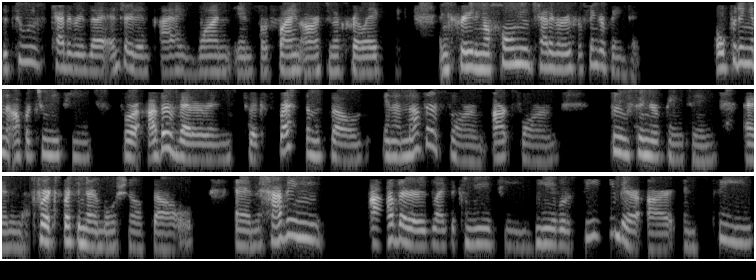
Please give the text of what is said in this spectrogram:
The two categories that I entered in, I won in for fine arts and acrylic and creating a whole new category for finger painting, opening an opportunity for other veterans to express themselves in another form, art form, through finger painting and for expressing their emotional selves and having others like the community being able to see their art and see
